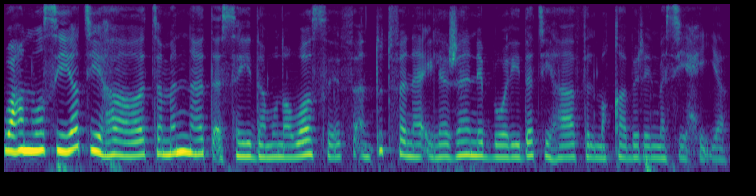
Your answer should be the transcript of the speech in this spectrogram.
وعن وصيتها تمنت السيدة منى واصف أن تدفن إلى جانب والدتها في المقابر المسيحية.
